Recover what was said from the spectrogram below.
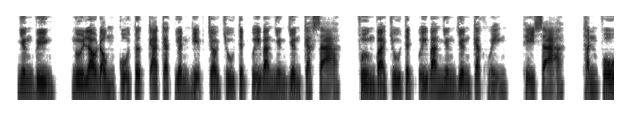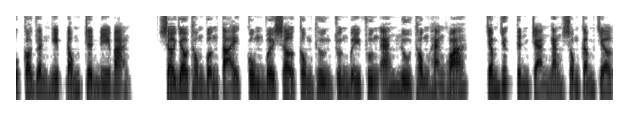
nhân viên, người lao động của tất cả các doanh nghiệp cho Chủ tịch Ủy ban Nhân dân các xã, phường và Chủ tịch Ủy ban Nhân dân các huyện, thị xã, thành phố có doanh nghiệp đóng trên địa bàn. Sở Giao thông Vận tải cùng với Sở Công Thương chuẩn bị phương án lưu thông hàng hóa, chấm dứt tình trạng ngăn sông cấm chợ.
